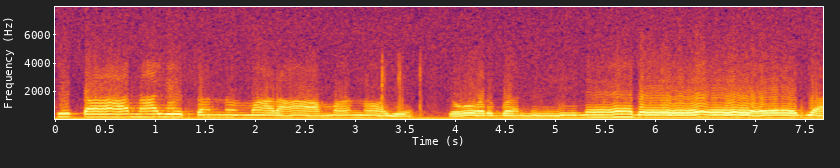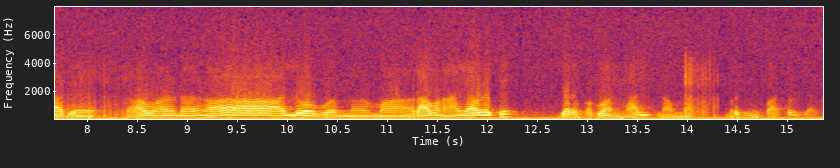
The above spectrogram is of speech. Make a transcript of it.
સીતા નાયે તન મારા મનો એ ચોર બનીને રે. જ્યારે રાવણ હાલો વનમાં, રાવણ અહીં આવે છે, જયારે ભગવાન મારીક નામના મૃગની પાછળ જાય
